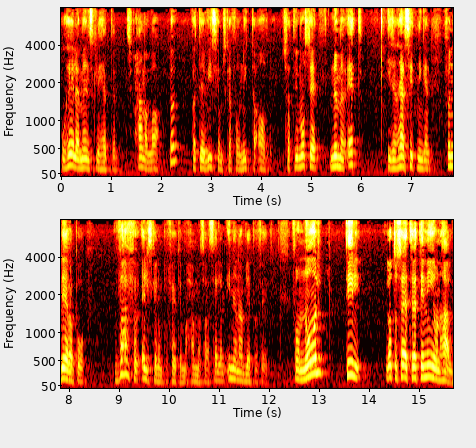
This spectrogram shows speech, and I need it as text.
och hela mänskligheten. Subhanallah. För att det är vi som ska få nytta av det. Så att vi måste, nummer ett, i den här sittningen fundera på varför älskar de profeten Muhammad sallam innan han blev profet? Från noll till, låt oss säga 39,5.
